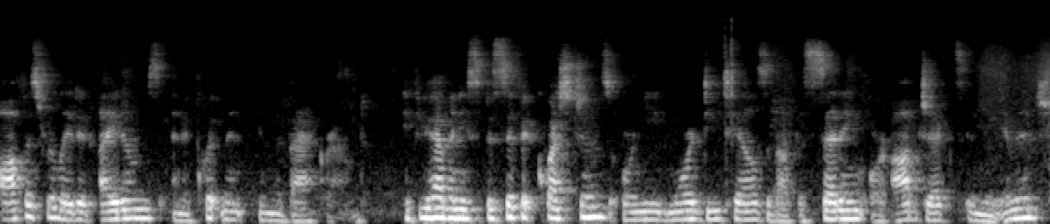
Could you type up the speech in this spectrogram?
office-related items and equipment in the background. If you have any specific questions or need more details about the setting or objects in the image,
